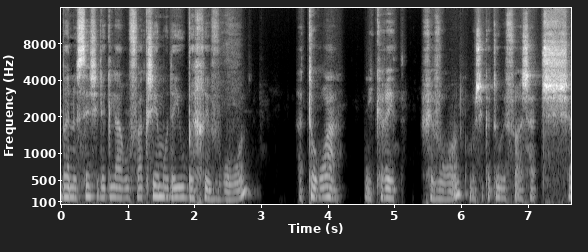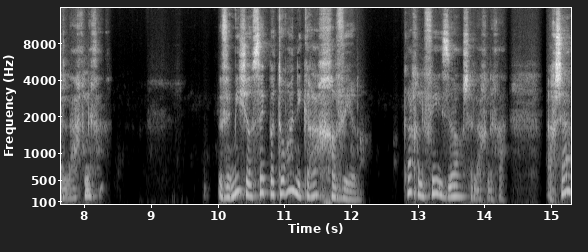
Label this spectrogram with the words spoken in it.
בנושא של עגלה ערופה כשהם עוד היו בחברון. התורה נקראת חברון, כמו שכתוב בפרשת שלח לך. ומי שעוסק בתורה נקרא חבר. כך לפי זוהר שלח לך. עכשיו,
